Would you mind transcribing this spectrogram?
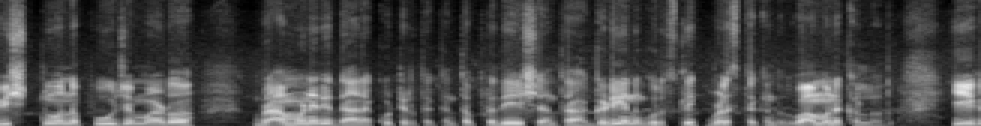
ವಿಷ್ಣುವನ್ನು ಪೂಜೆ ಮಾಡೋ ಬ್ರಾಹ್ಮಣರಿಗೆ ದಾನ ಕೊಟ್ಟಿರ್ತಕ್ಕಂಥ ಪ್ರದೇಶ ಅಂತ ಆ ಗಡಿಯನ್ನು ಗುರುತಿಸ್ಲಿಕ್ಕೆ ಬಳಸ್ತಕ್ಕಂಥದ್ದು ವಾಮನ ಕಲ್ಲು ಅದು. ಈಗ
